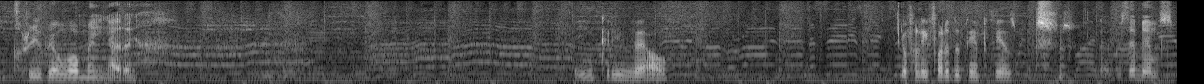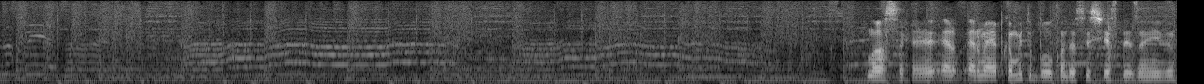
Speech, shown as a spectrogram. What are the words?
Incrível Homem-Aranha. Incrível. Eu falei fora do tempo mesmo. É, percebemos. Nossa, cara, era, uma época muito boa quando eu assisti esse desenho, viu?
